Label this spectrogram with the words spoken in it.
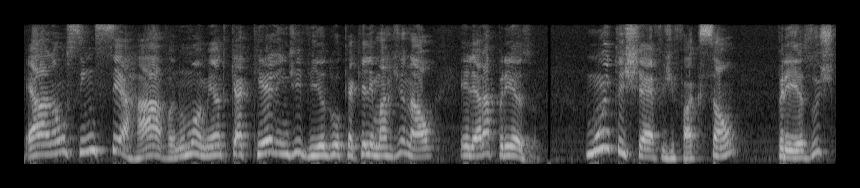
ela não se encerrava no momento que aquele indivíduo, que aquele marginal, ele era preso. Muitos chefes de facção presos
